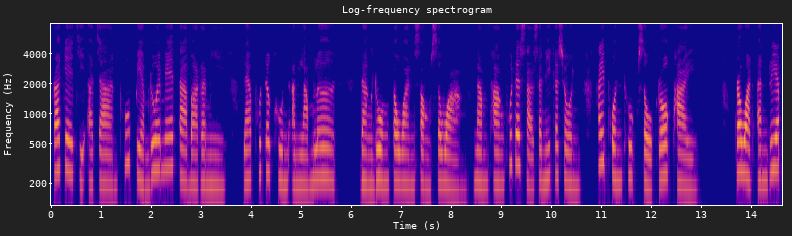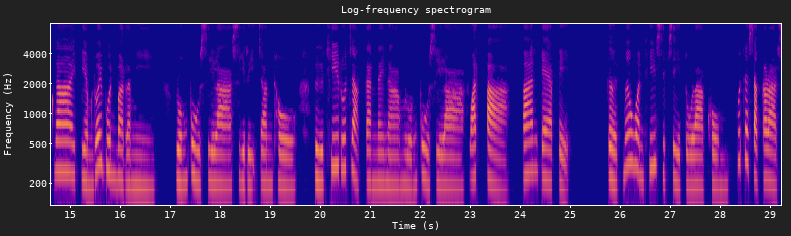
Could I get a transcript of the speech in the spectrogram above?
พระเกจิอาจารย์ ผู้เปี่ยมด้วยเมตตาบารมี และพุทธคุณอันล้ำเลิศดั่งดวงตะวันส่องสว่าง นำทางพุทธศาสนิกชน ให้พ้นทุกโศกโรคภัย ประวัติอันเรียบง่ายเปี่ยมด้วยบุญบารมี หลวงปู่ศิลาสิริจันโท หรือที่รู้จักกันในนามหลวงปู่ศิลา วัดป่า บ้านแกเปะ เกิดเมื่อวันที่ 14 ตุลาคม พุทธศักราช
